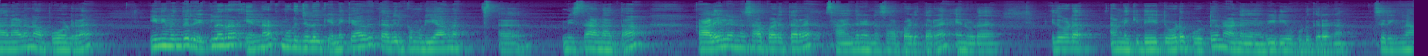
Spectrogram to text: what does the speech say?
அதனால் நான் போடுறேன். இனி வந்து ரெகுலராக என்னால் முடிஞ்ச அளவுக்கு என்னைக்காவது தவிர்க்க முடியாமல் மிஸ் ஆனால் தான் காலையில் என்ன சாப்பாடு தரேன் சாயந்தரம் என்ன சாப்பாடு தரேன் என்னோடய இதோட அன்னைக்கு டேட்டோடு போட்டு நான் வீடியோ கொடுக்குறேங்க. சரிங்களா?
